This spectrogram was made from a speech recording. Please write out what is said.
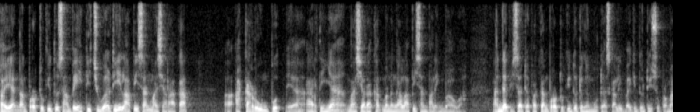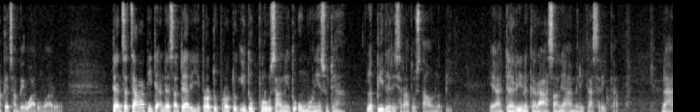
Bayangkan produk itu sampai dijual di lapisan masyarakat e, akar rumput ya, artinya masyarakat menengah lapisan paling bawah. Anda bisa dapatkan produk itu dengan mudah sekali baik itu di supermarket sampai warung-warung. Dan secara tidak Anda sadari, produk-produk itu perusahaan itu umurnya sudah lebih dari 100 tahun lebih. Ya, dari negara asalnya Amerika Serikat. Nah,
